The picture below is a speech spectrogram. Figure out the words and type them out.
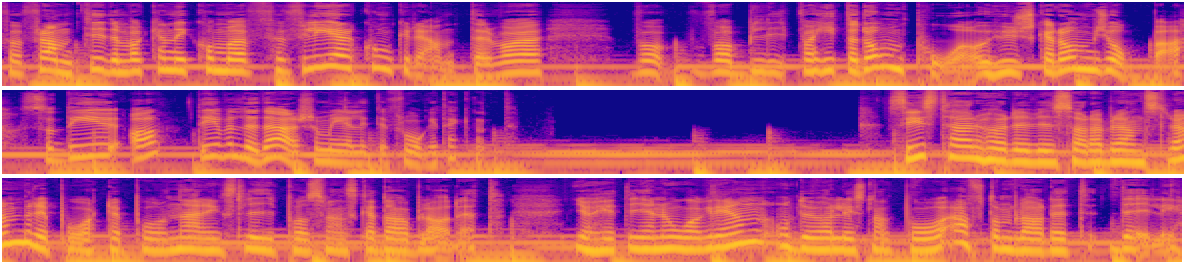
för framtiden? Vad kan det komma för fler konkurrenter? Vad, vad, vad, bli, vad hittar de på och hur ska de jobba? Så det är, ja, det är väl det där som är lite frågetecknet. Sist här hörde vi Sara Brännström, reporter på Näringsliv på Svenska Dagbladet. Jag heter Jenny Ågren och du har lyssnat på Aftonbladet Daily.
